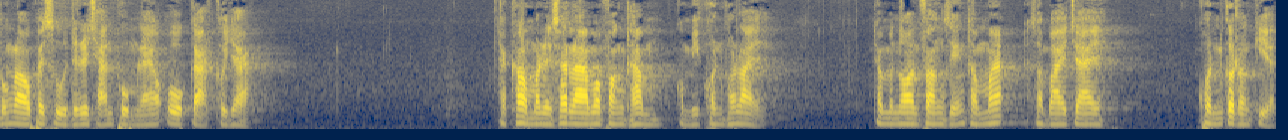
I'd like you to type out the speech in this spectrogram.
ของเราไปสู่เดรัจฉานภูมิแล้ว โอกาสก็ยากจะเข้ามาในศาลามาฟังธรรมก็มีคนเขาไล่จะมานอนฟังเสียงธรรมะ สบายใจ คนก็รังเกียจ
